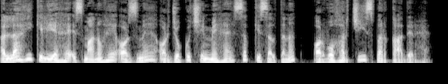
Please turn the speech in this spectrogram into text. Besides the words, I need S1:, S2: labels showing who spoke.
S1: اللہ ہی کے لیے ہے اس مانو اور زمے اور جو کچھ ان میں ہے سب کی سلطنت اور وہ ہر چیز پر قادر ہے۔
